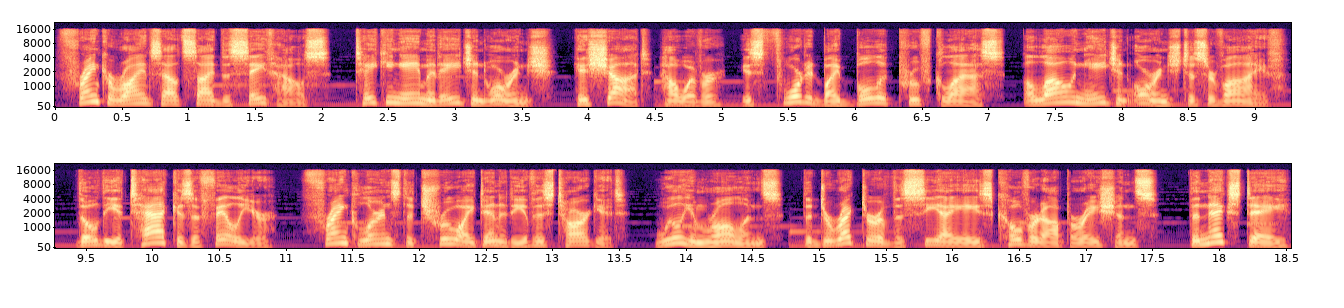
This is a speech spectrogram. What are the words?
Frank arrives outside the safe house, taking aim at Agent Orange. His shot, however, is thwarted by bulletproof glass, allowing Agent Orange to survive. Though the attack is a failure, Frank learns the true identity of his target William Rawlins, the director of the CIA's covert operations. The next day,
